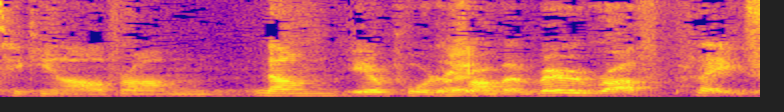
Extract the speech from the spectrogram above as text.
taking off from non-airport Right. from a very rough place.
